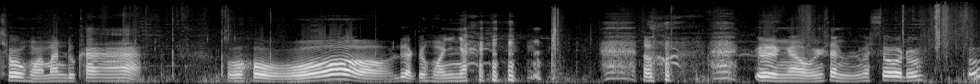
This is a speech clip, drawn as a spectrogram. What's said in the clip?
โชว์หัวมันดูค่ะ โอ้โห เลือกตัวหัวใหญ่ๆเออเงาสั่นมาโซ่ดู โอ้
